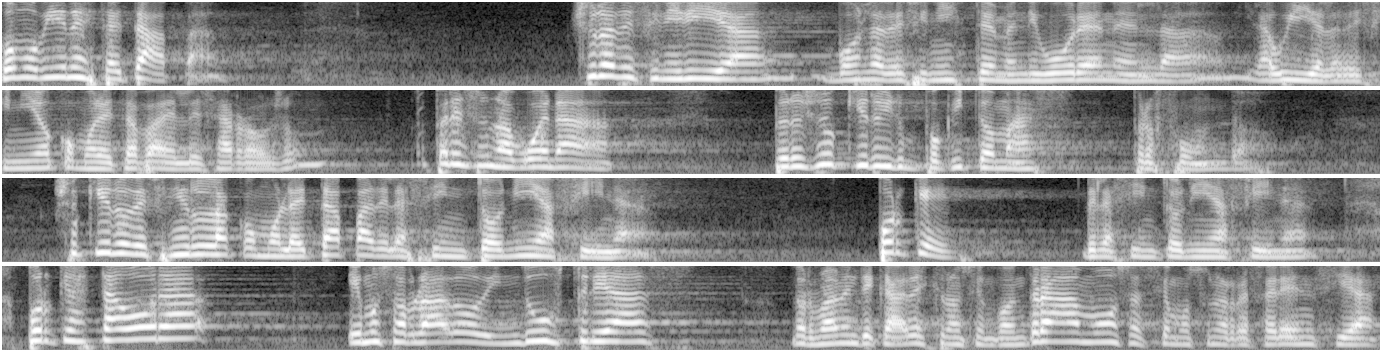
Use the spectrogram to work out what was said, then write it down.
¿Cómo viene esta etapa? Yo la definiría, vos la definiste, Mendiguren, en la, la UIA la definió como la etapa del desarrollo. Me parece una buena, pero yo quiero ir un poquito más profundo. Yo quiero definirla como la etapa de la sintonía fina. ¿Por qué de la sintonía fina? Porque hasta ahora hemos hablado de industrias, normalmente cada vez que nos encontramos hacemos una referencia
